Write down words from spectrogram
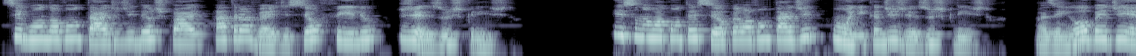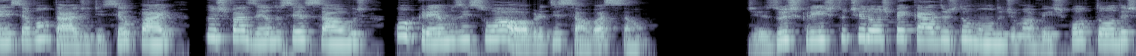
segundo a vontade de Deus Pai através de seu Filho, Jesus Cristo. Isso não aconteceu pela vontade única de Jesus Cristo, mas em obediência à vontade de seu Pai, nos fazendo ser salvos por cremos em sua obra de salvação. Jesus Cristo tirou os pecados do mundo de uma vez por todas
